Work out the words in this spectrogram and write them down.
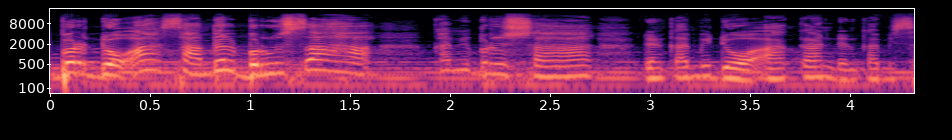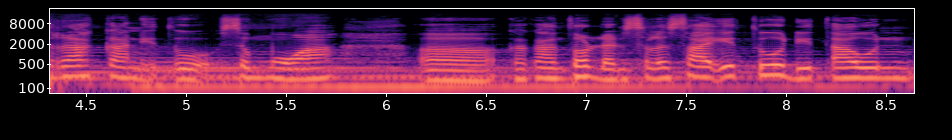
Berdoa sambil berusaha. Kami berusaha dan kami doakan dan kami serahkan itu semua uh, ke kantor dan selesai itu di tahun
